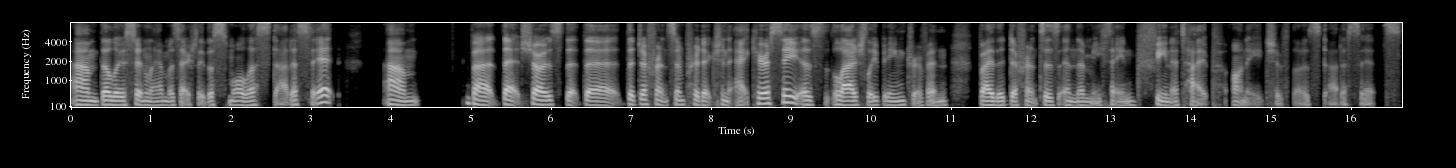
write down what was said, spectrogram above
Um, the lucerne lamb was actually the smallest data set. Um, but that shows that the, the difference in prediction accuracy is largely being driven by the differences in the methane phenotype on each of those data sets.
